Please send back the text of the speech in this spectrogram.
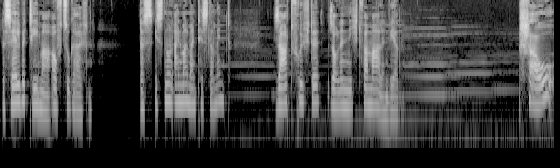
dasselbe Thema aufzugreifen. Das ist nun einmal mein Testament. Saatfrüchte sollen nicht vermahlen werden. Schau,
